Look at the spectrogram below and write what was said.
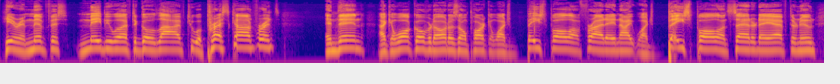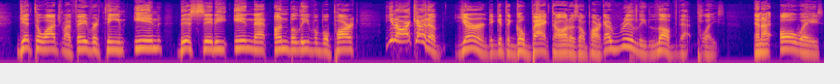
here in Memphis. Maybe we'll have to go live to a press conference. And then I can walk over to AutoZone Park and watch baseball on Friday night, watch baseball on Saturday afternoon, get to watch my favorite team in this city, in that unbelievable park. You know, I kind of yearn to get to go back to AutoZone Park. I really love that place. And I always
